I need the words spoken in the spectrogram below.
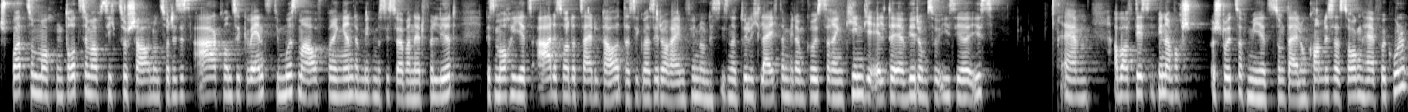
Sport zu machen, trotzdem auf sich zu schauen und so, das ist auch eine Konsequenz, die muss man aufbringen, damit man sich selber nicht verliert. Das mache ich jetzt auch, das hat eine Zeit gedauert, dass ich quasi da reinfinde und es ist natürlich leichter mit einem größeren Kind, je älter er wird, umso easier er ist. Ähm, aber auf das, ich bin einfach stolz auf mich jetzt zum Teil und kann das auch sagen, hey, voll cool,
